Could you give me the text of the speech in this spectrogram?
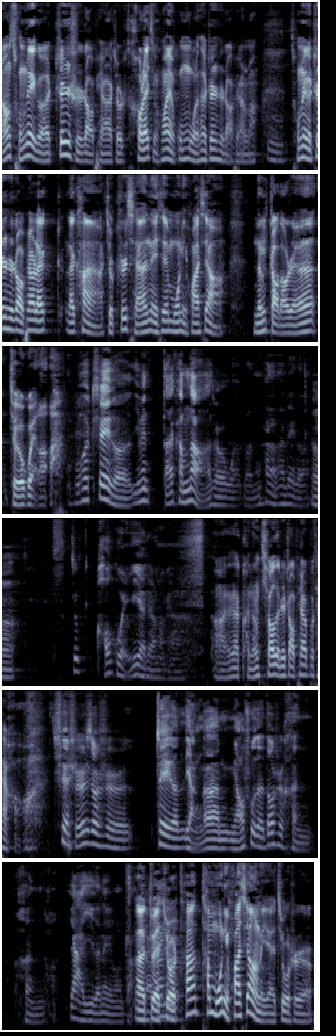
然后从这个真实照片，就是后来警方也公布了他真实照片嘛。嗯，从这个真实照片来来看啊，就之前那些模拟画像能找到人就有鬼了。不过这个因为大家看不到啊，就是我我能看到他这个，嗯，就好诡异啊！这张照片啊，那可能挑的这照片不太好。确实就是这个两个描述的都是很很亚裔的那种长相。呃，对，就是他他模拟画像里就是。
